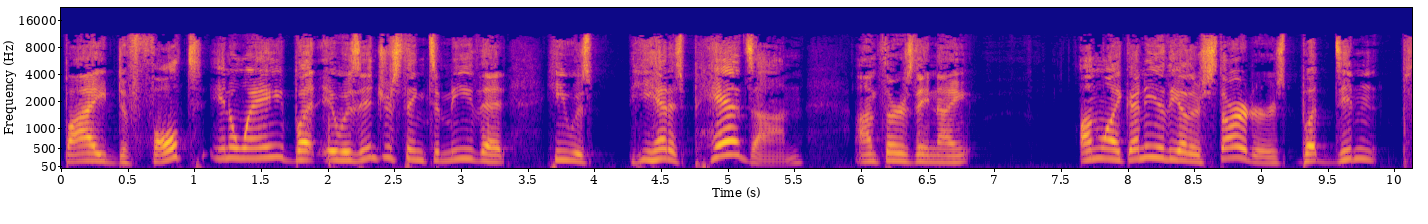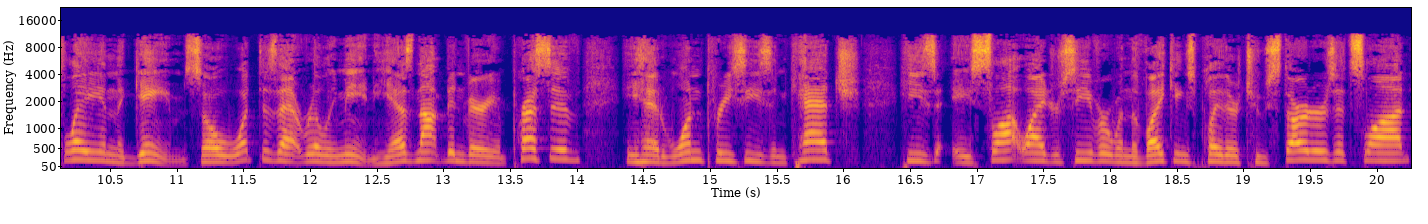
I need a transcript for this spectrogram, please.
by default in a way, but it was interesting to me that he was he had his pads on on Thursday night, unlike any of the other starters, but didn't play in the game. So, what does that really mean? He has not been very impressive. He had one preseason catch. He's a slot wide receiver when the Vikings play their two starters at slot.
